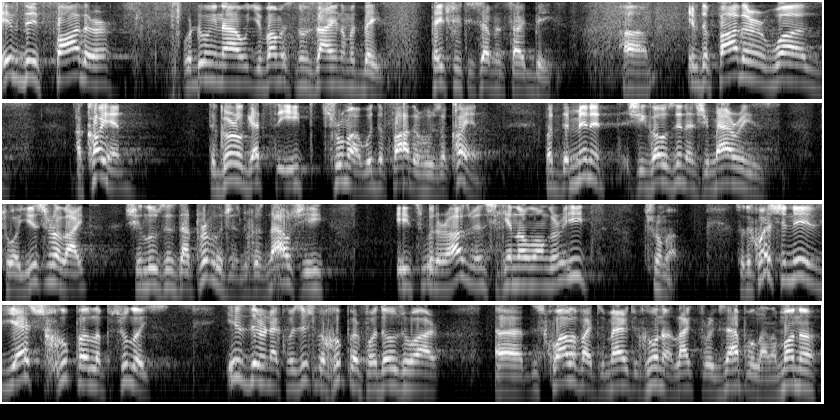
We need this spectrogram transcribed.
If the father, we're doing now Yuvamis Nun Zayin Amid Beis, page 57, side B. Um, if the father was a Kohen, the girl gets to eat Truma with the father who's a Kohen. But the minute she goes in and she marries to a Yisraelite, she loses that privileges because now she eats with her husband, she can no longer eat Truma. So the question is, Yesh Chupa Lapsulois, is there an acquisition of Chuppah for those who are uh, disqualified to marry to Kuna, like for example, Alamona,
